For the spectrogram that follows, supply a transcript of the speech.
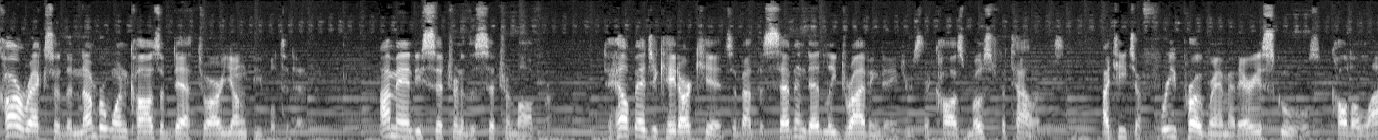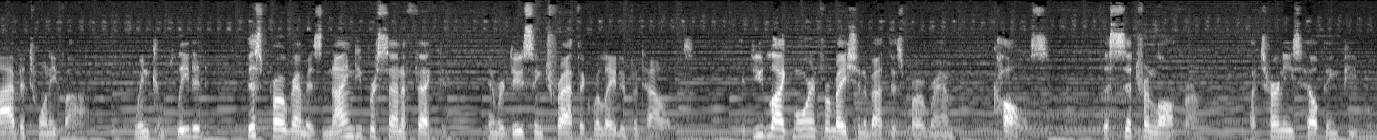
Car wrecks are the number one cause of death to our young people today. I'm Andy Citrin of the Citrin Law Firm. To help educate our kids about the seven deadly driving dangers that cause most fatalities, I teach a free program at area schools called Alive at 25. When completed, this program is 90% effective in reducing traffic related fatalities. If you'd like more information about this program, call us, the Citrin Law Firm, attorneys helping people.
